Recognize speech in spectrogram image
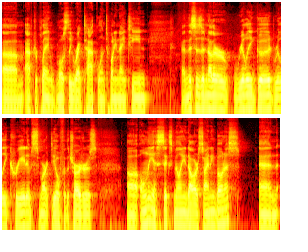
Um, after playing mostly right tackle in 2019. And this is another really good, really creative, smart deal for the Chargers. Uh, only a $6 million signing bonus. And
